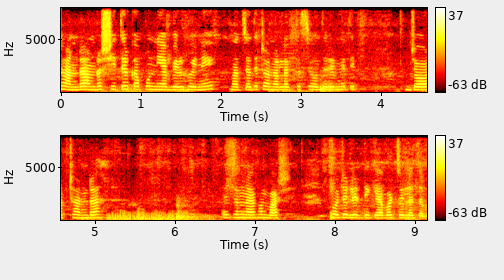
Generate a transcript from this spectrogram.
ঠান্ডা। আমরা শীতের কাপড় নিয়ে বের হইনি। বাচ্চাদের ঠান্ডা লাগতেছে, ওদের এমনিতে জ্বর, ঠান্ডা। এই জন্য এখন বাস হোটেলের দিকে আবার চলে যাব।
